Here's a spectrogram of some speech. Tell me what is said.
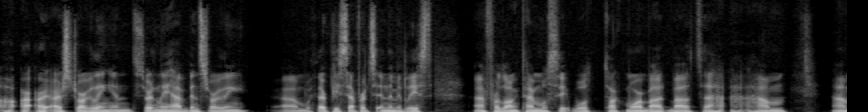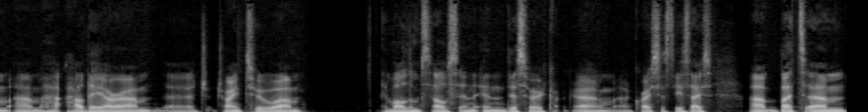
are, are, are, struggling and certainly have been struggling um, with their peace efforts in the Middle East for a long time. We'll see. We'll talk more about about how um, um, how they are um, trying to involve themselves in in this very crisis these days. Uh, but um,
